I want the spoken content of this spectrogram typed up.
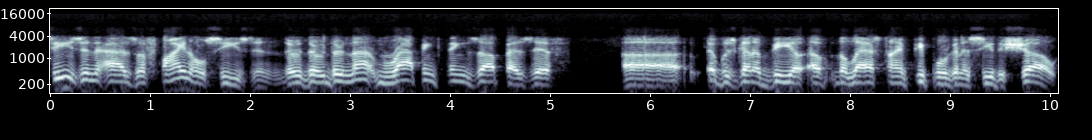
season as a final season. They're they're they're not wrapping things up as if uh, it was going to be a, a, the last time people were going to see the show.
